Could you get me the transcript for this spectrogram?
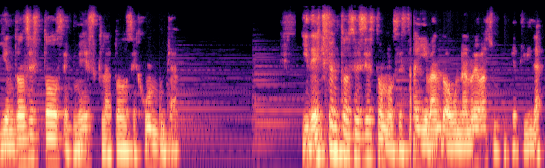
Y entonces todo se mezcla, todo se junta. Y de hecho, entonces esto nos está llevando a una nueva subjetividad,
